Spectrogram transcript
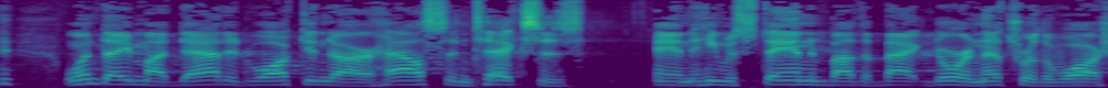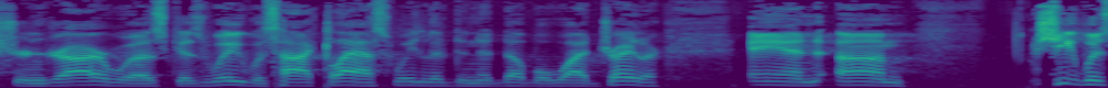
one day my dad had walked into our house in Texas and he was standing by the back door and that's where the washer and dryer was because we was high class. We lived in a double wide trailer. And, um, she was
